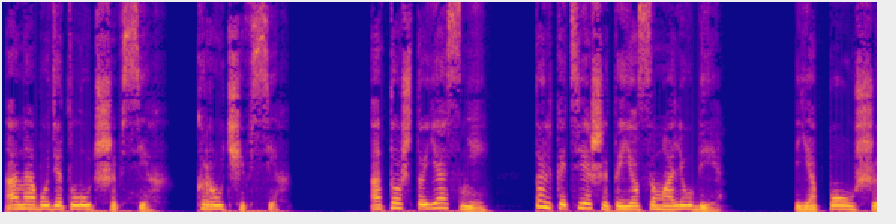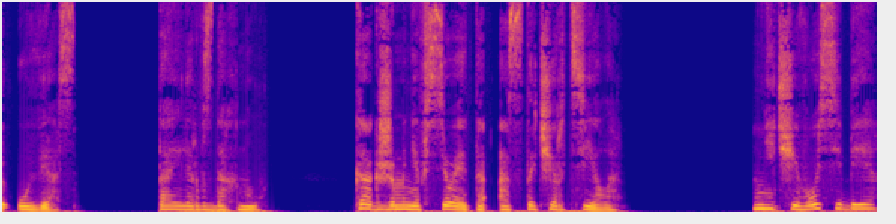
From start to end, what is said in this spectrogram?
Она будет лучше всех, круче всех. А то, что я с ней, только тешит ее самолюбие. Я по уши увяз. Тайлер вздохнул. Как же мне все это осточертело. Ничего себе,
